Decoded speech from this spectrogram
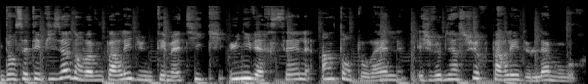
Dans cet épisode, on va vous parler d'une thématique universelle, intemporelle, et je veux bien sûr parler de l'amour.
